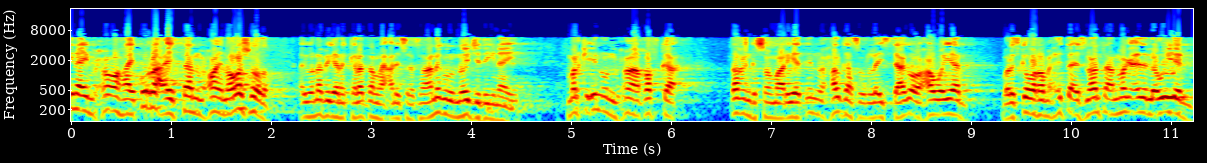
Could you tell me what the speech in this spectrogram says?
Inay muxuu ahay ku raaxaystaan muxuu noloshooda ayuu nabigana kala dan lahay alay sla slam anaguna noo jedaynaayey marka inuu muxuu aha qofka dhaqanka soomaaliyeed in halkaas la istaago waxaa weeyaan bal iska warrama xitaa islaanta aan magaceeda looga yeerin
